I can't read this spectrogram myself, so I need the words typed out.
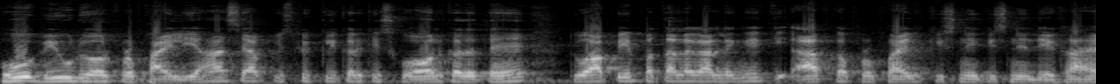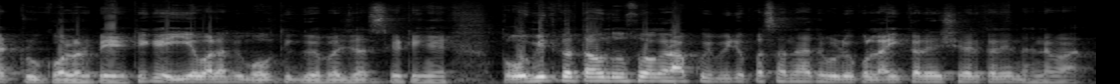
हो व्यूड और प्रोफ़ाइल यहाँ से आप इस पर क्लिक करके इसको ऑन कर देते हैं तो आप ये पता लगा लेंगे कि आपका प्रोफ़ाइल किसने किसने देखा है ट्रू कॉलर पे। ठीक है, ये वाला भी बहुत ही ज़बरदस्त सेटिंग है। तो उम्मीद करता हूँ दोस्तों, अगर आपको वीडियो पसंद आए तो वीडियो को लाइक करें शेयर करें, धन्यवाद।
